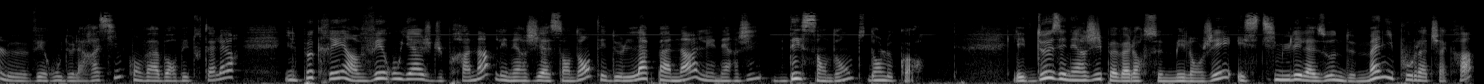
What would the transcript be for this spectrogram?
le verrou de la racine qu'on va aborder tout à l'heure, il peut créer un verrouillage du prana, l'énergie ascendante, et de l'apana, l'énergie descendante dans le corps. Les deux énergies peuvent alors se mélanger et stimuler la zone de Manipura Chakra,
